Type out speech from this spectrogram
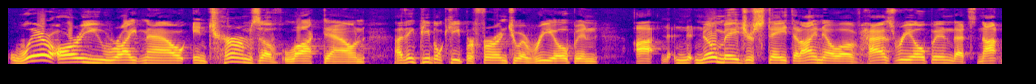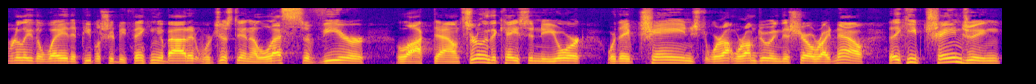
Where are you right now in terms of lockdown? I think people keep referring to a reopen. Uh, n- no major state that I know of has reopened. That's not really the way that people should be thinking about it. We're just in a less severe lockdown. Certainly the case in New York, where they've changed, where, where I'm doing this show right now, they keep changing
